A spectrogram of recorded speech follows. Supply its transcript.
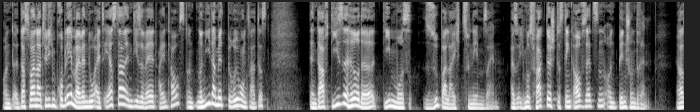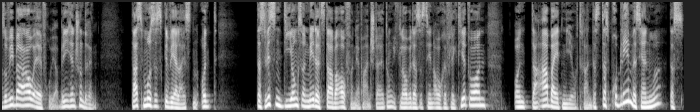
Und äh, das war natürlich ein Problem, weil wenn du als erster in diese Welt eintauchst und noch nie damit Berührung hattest, dann darf diese Hürde, die muss super leicht zu nehmen sein. Also ich muss faktisch das Ding aufsetzen und bin schon drin. Ja, so wie bei AOL früher, bin ich dann schon drin. Das muss es gewährleisten. Und das wissen die Jungs und Mädels da aber auch von der Veranstaltung. Ich glaube, das ist denen auch reflektiert worden. Und da arbeiten die auch dran. Das, das Problem ist ja nur, dass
